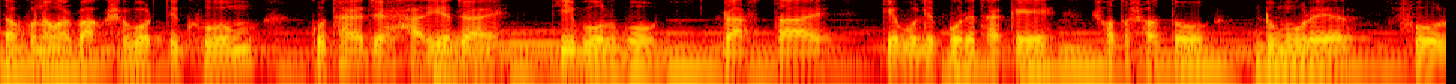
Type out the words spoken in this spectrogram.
তখন আমার বাক্সবর্তী ঘুম কোথায় যে হারিয়ে যায়, কি বলব? রাস্তায় কেবলই পড়ে থাকে শত শত ডুমুরের ফুল।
